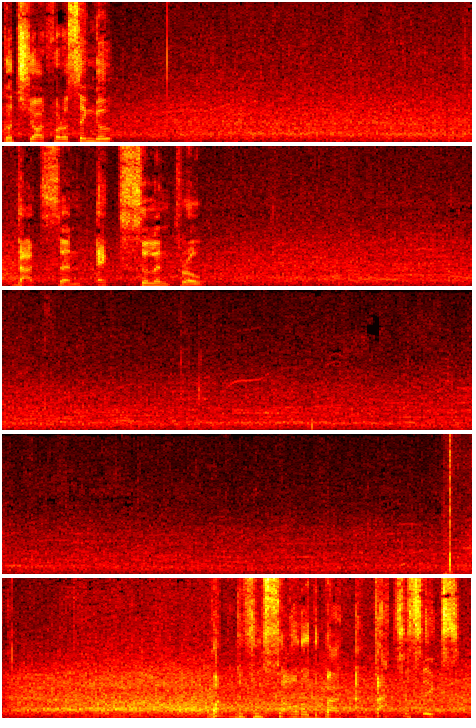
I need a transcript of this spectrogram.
Good shot for a single. That's an excellent throw. Wonderful sound of the bat, and that's a six.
